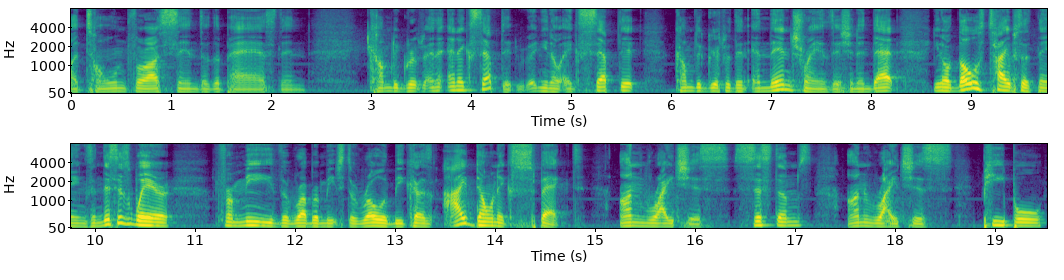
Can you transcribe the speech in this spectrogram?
atone for our sins of the past and come to grips and, and accept it. You know, accept it, come to grips with it, and then transition. And that, you know, those types of things. And this is where, for me, the rubber meets the road because I don't expect unrighteous systems, unrighteous people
